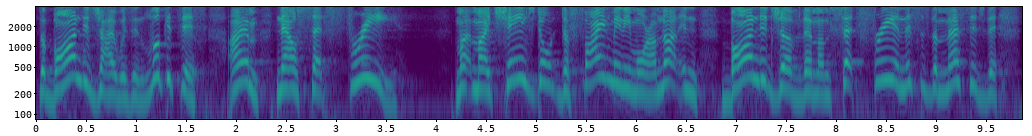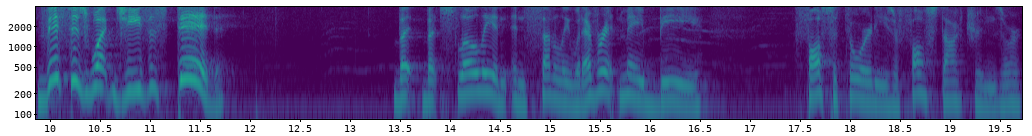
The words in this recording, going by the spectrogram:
the bondage I was in. Look at this. I am now set free. My, my chains don't define me anymore. I'm not in bondage of them. I'm set free. And this is the message that this is what Jesus did. But, but slowly and, and subtly, whatever it may be, false authorities or false doctrines or,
